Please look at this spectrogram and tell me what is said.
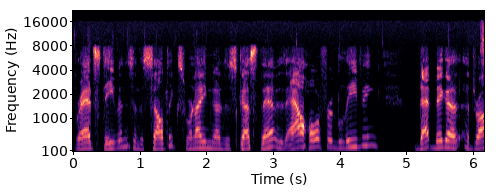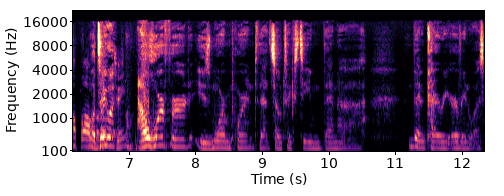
Brad Stevens and the Celtics? We're not even going to discuss them. Is Al Horford leaving that big a, a drop off Well, I'll tell you what, team? Al Horford is more important to that Celtics team than uh, than Kyrie Irving was.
